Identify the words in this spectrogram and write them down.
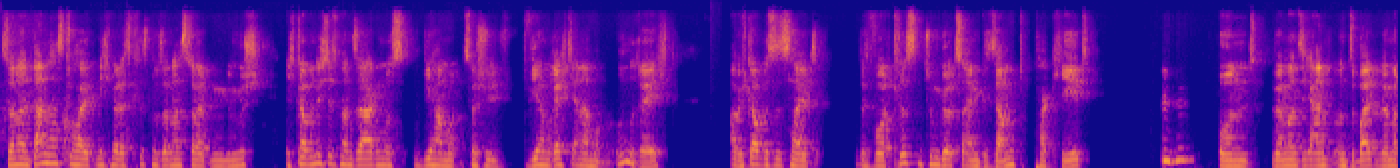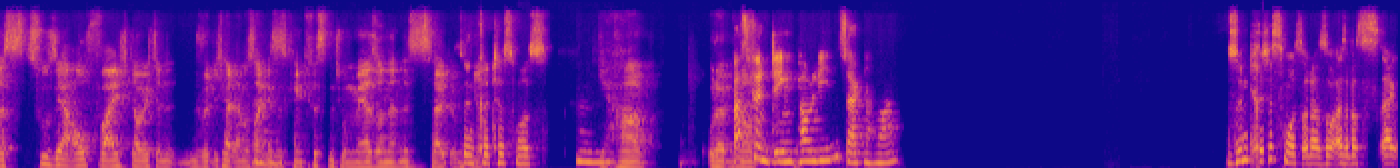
sondern dann hast du halt nicht mehr das Christentum, sondern hast du halt ein Gemisch. Ich glaube nicht, dass man sagen muss, wir haben zum Beispiel, wir haben Recht, die anderen haben Unrecht, aber ich glaube, es ist halt, das Wort Christentum gehört zu einem Gesamtpaket Mhm. Und wenn man sich an, und sobald, wenn man das zu sehr aufweicht, glaube ich, dann würde ich halt einfach sagen, Mhm. es ist kein Christentum mehr, sondern es ist halt irgendwie, Synkretismus. Mhm. ja, oder Was genau- für ein Ding, Pauline? Sag nochmal. Synkretismus oder so. Also das äh,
